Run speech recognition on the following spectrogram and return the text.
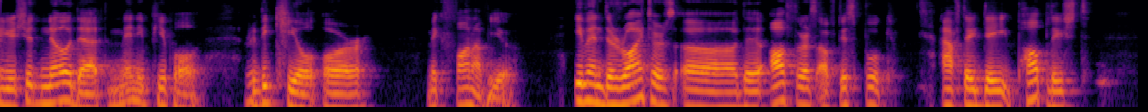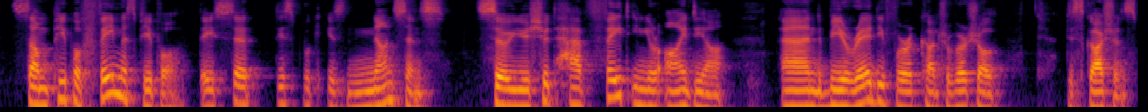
you should know that many people ridicule or make fun of you. Even the writers, uh, the authors of this book, after they published, some people, famous people, they said this book is nonsense. So you should have faith in your idea and be ready for controversial discussions.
